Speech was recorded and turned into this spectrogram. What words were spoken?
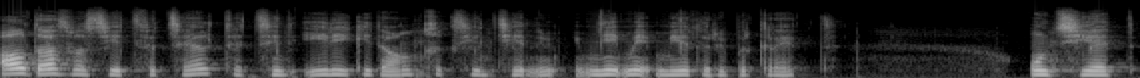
all das, was sie jetzt erzählt hat, sind ihre Gedanken gewesen. Sie hat nicht mit mir darüber geredet. Und sie hat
